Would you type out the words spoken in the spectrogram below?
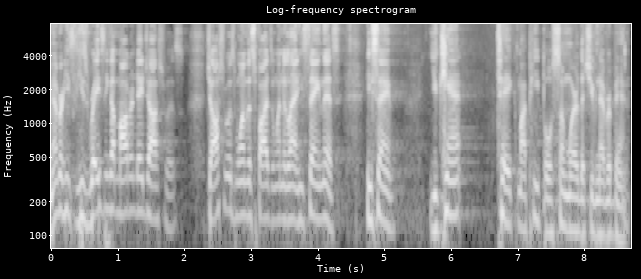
Remember, he's, he's raising up modern day Joshua's. Joshua is one of the spies that went to the land. He's saying this. He's saying, You can't take my people somewhere that you've never been.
